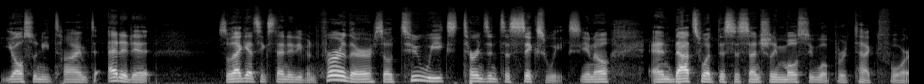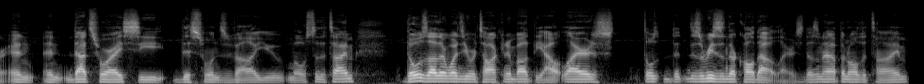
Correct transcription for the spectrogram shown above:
you also need time to edit it. So that gets extended even further. So two weeks turns into six weeks, you know, and that's what this essentially mostly will protect for, and and that's where I see this one's value most of the time. Those other ones you were talking about, the outliers, those there's a reason they're called outliers. It doesn't happen all the time,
